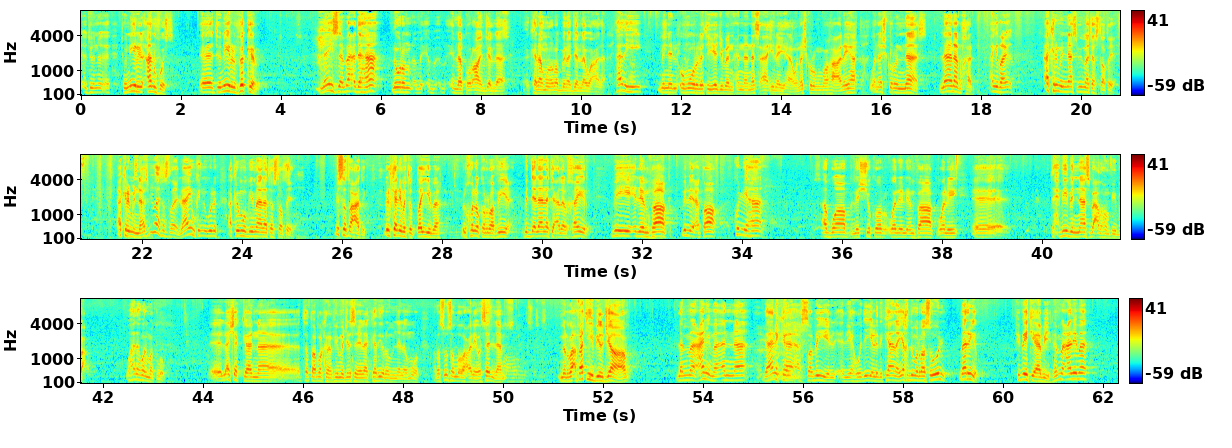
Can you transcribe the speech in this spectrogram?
تنير الأنفس تنير الفكر. ليس بعدها نور إلا القرآن جل كلام ربنا جل وعلا. هذه من الأمور التي يجب أن نسعى إليها ونشكر الله عليها ونشكر الناس. لا نبخل. أيضا أكرم الناس بما تستطيع. أكرم الناس بما تستطيع. لا يمكن نقول لك أكرمه بما لا تستطيع. باستطاعتك بالكلمة الطيبة بالخلق الرفيع بالدلالة على الخير بالإنفاق بالإعطاء. كلها أبواب للشكر وللإنفاق ول تحبيب الناس بعضهم في بعض. وهذا هو المطلوب. لا شك أن تطرقنا في مجلسنا إلى كثير من الأمور. الرسول صلى الله عليه وسلم من رأفته بالجار لما علم أن ذلك الصبي اليهودي الذي كان يخدم الرسول مريض في بيت أبيه. لما علم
